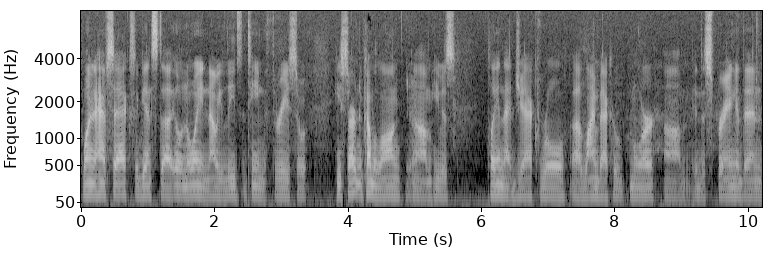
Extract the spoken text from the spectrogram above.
one and a half sacks against uh, Illinois, and now he leads the team with three. So he's starting to come along. Yeah. Um, he was playing that jack role, uh, linebacker more um, in the spring, and then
